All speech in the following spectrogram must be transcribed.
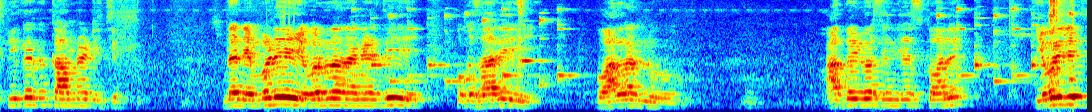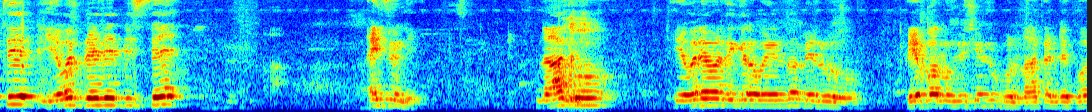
స్పీకర్కి కాంప్లైంట్ ఇచ్చారు దాన్ని ఎంబడి ఎవరున్నారు అనేది ఒకసారి వాళ్ళను ఆత్మవిమర్శనం చేసుకోవాలి. ఎవరు చెప్తే ఎవరు ప్రేరేపిస్తే అవుతుంది నాకు ఎవరెవరి దగ్గర పోయిందో మీరు పేపర్లు చూసిండ్రు. ఇప్పుడు నాకంటే ఎక్కువ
